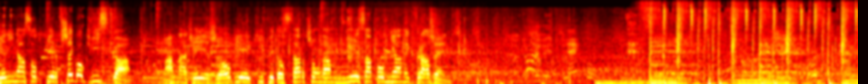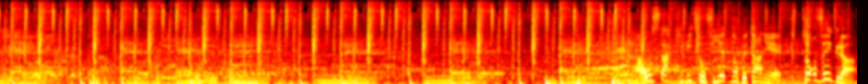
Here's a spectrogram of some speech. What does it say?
dzieli nas od pierwszego gwizdka. Mam nadzieję, że obie ekipy dostarczą nam niezapomnianych wrażeń. Na ustach kibiców jedno pytanie. Kto wygra?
